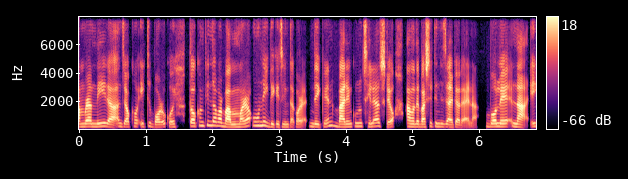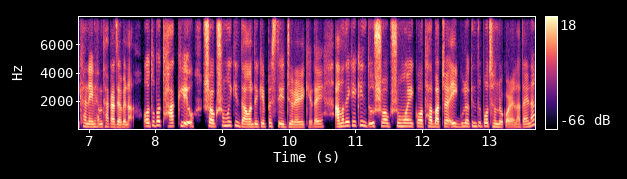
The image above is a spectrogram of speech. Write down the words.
আমরা মেয়েরা যখন একটু বড় কই তখন কিন্তু আমার বাবা মারা অনেক দিকে চিন্তা করে। দেখবেন বাইরের কোনো ছেলে আসলেও আমাদের বাসায় কিন্তু জায়গা দেয় না। বলে, না, এখানে এভাবে থাকা যাবে না। অথবা থাকলেও সবসময় কিন্তু আমাদেরকে একটা স্টেজ জোনে রেখে দেয়। আমাদেরকে কিন্তু সবসময় কথাবার্তা এইগুলো কিন্তু পছন্দ করে না, তাই না?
